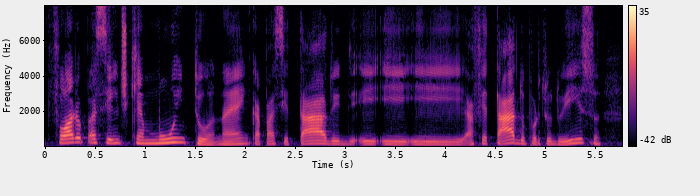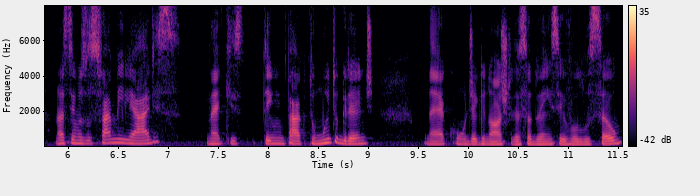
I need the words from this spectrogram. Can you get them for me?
Fora o paciente que é muito né, incapacitado e, e, e, afetado por tudo isso, nós temos os familiares, né, que têm um impacto muito grande né, com o diagnóstico dessa doença e evolução.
